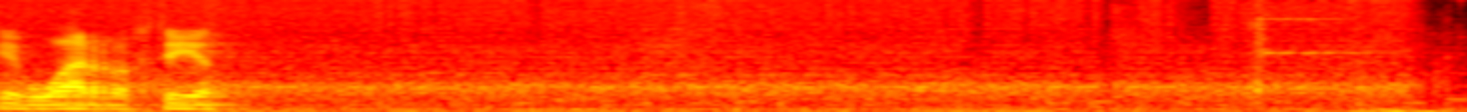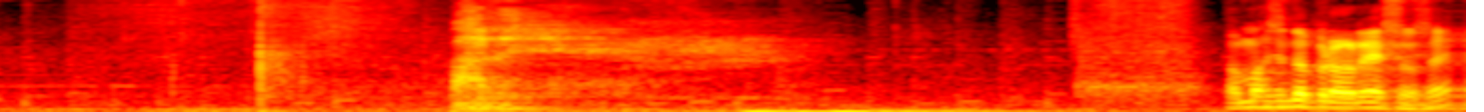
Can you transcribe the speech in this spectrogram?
Qué guarros, tío. Vale. Vamos haciendo progresos, ¿eh?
